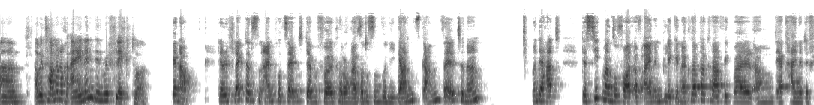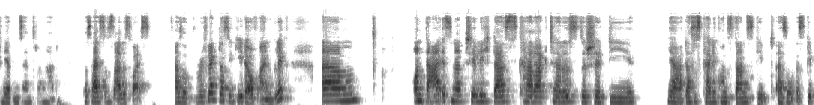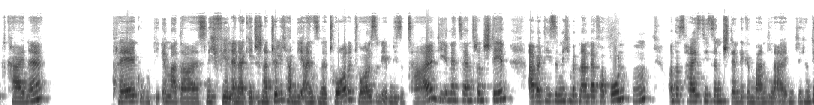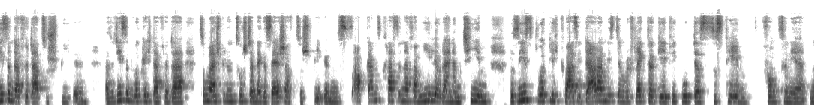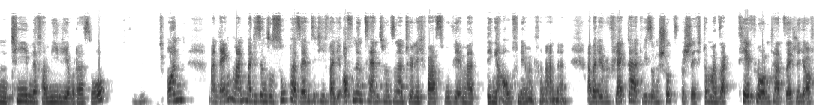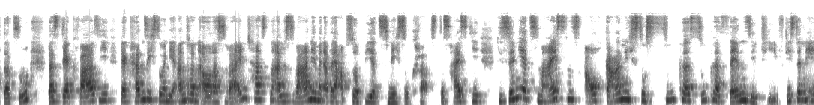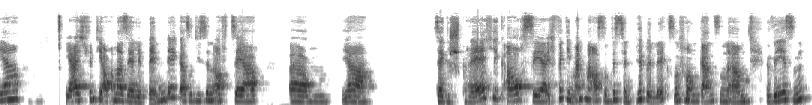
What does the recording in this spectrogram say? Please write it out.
Ähm, aber jetzt haben wir noch einen, den Reflektor. Genau. Der Reflektor, das sind ein Prozent der Bevölkerung, also das sind so die ganz, ganz seltenen. Und der hat, das sieht man sofort auf einen Blick in der Körpergrafik, weil ähm, der keine definierten Zentren hat. Das heißt, es ist alles weiß. Also Reflektor sieht jeder auf einen Blick. Ähm, und da ist natürlich das Charakteristische, die, ja, dass es keine Konstanz gibt. Also es gibt keine Prägung, die immer da ist, nicht viel energetisch. Natürlich haben die einzelne Tore. Tore sind eben diese Zahlen, die in den Zentren stehen, aber die sind nicht miteinander verbunden. Und das heißt, die sind ständig im Wandel eigentlich. Und die sind dafür da zu spiegeln. Also die sind wirklich dafür da, zum Beispiel den Zustand der Gesellschaft zu spiegeln. Das ist auch ganz krass in der Familie oder in einem Team. Du siehst wirklich quasi daran, wie es dem Reflektor geht, wie gut das System funktioniert. Ein Team, eine Familie oder so. Mhm. Und man denkt manchmal, die sind so super sensitiv, weil die offenen Zentren sind natürlich was, wo wir immer Dinge aufnehmen von anderen. Aber der Reflektor hat wie so eine Schutzbeschichtung. Man sagt Teflon tatsächlich oft dazu, dass der quasi, der kann sich so in die anderen Auras reintasten, alles wahrnehmen, aber er absorbiert es nicht so krass. Das heißt, die, die sind jetzt meistens auch gar nicht so super, super sensitiv. Die sind eher, ja, ich finde die auch immer sehr lebendig. Also die sind oft sehr, ähm, ja, sehr gesprächig, auch sehr, ich finde die manchmal auch so ein bisschen hibbelig, so vom ganzen ähm, Wesen.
